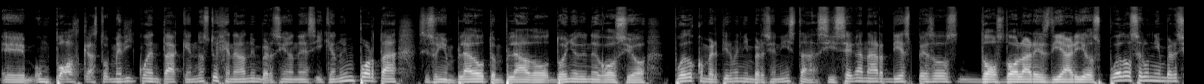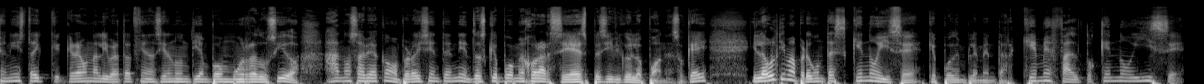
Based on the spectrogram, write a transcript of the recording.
eh, un podcast o me di cuenta que no estoy generando inversiones y que no importa si soy empleado, autoempleado, dueño de un negocio, puedo convertirme en inversionista. Si sé ganar 10 pesos, 2 dólares diarios, puedo ser un inversionista y crear una libertad financiera en un tiempo muy reducido. Ah, no sabía cómo, pero hoy sí entendí. Entonces, ¿qué puedo mejorar? Sé específico y lo pones, ¿ok? Y la última pregunta es, ¿qué no hice que puedo implementar? ¿Qué me faltó? ¿Qué no hice?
